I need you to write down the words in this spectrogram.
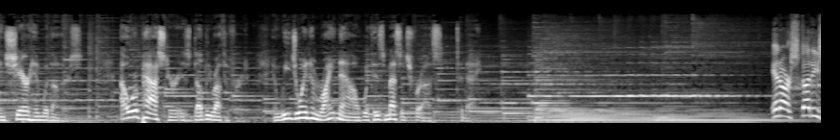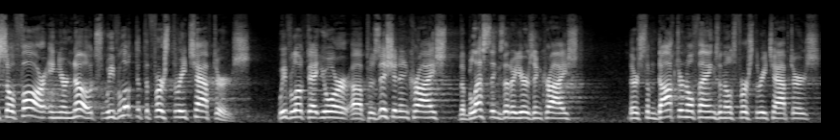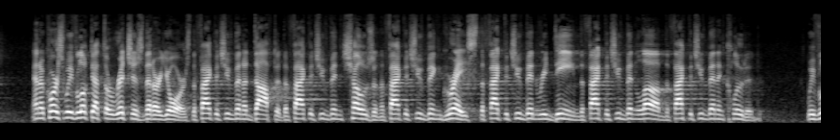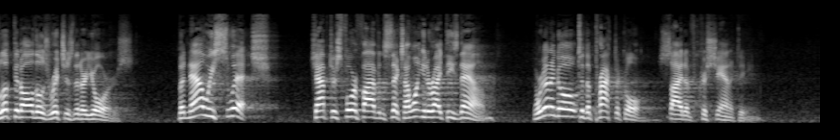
and share him with others. Our pastor is Dudley Rutherford, and we join him right now with his message for us today. In our study so far, in your notes, we've looked at the first three chapters. We've looked at your uh, position in Christ, the blessings that are yours in Christ. There's some doctrinal things in those first three chapters. And of course, we've looked at the riches that are yours the fact that you've been adopted, the fact that you've been chosen, the fact that you've been graced, the fact that you've been redeemed, the fact that you've been loved, the fact that you've been included. We've looked at all those riches that are yours. But now we switch. Chapters 4, 5, and 6. I want you to write these down. We're going to go to the practical side of Christianity.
